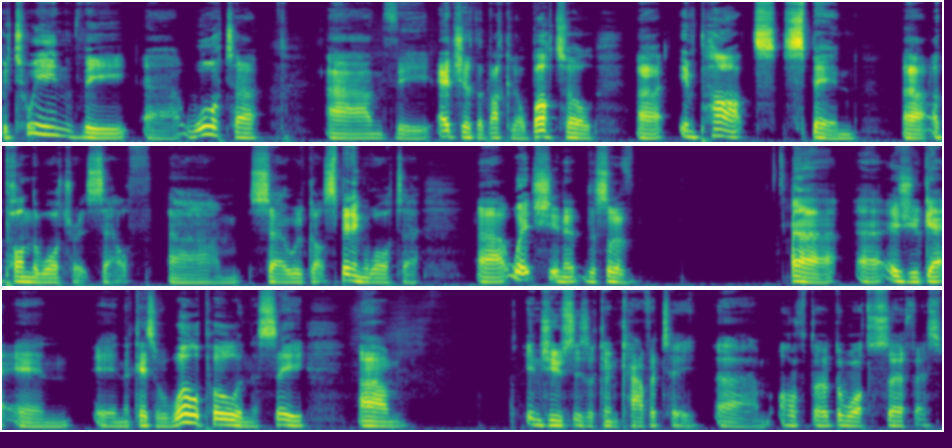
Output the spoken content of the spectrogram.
between the uh, water and the edge of the bucket or bottle uh, imparts spin uh, upon the water itself. Um, so we've got spinning water, uh, which in a, the sort of uh, as you get in in the case of a whirlpool in the sea, um, induces a concavity um, of the, the water surface.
